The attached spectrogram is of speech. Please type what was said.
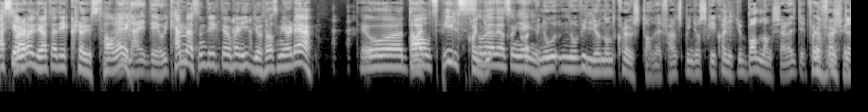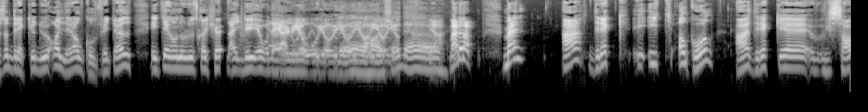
Jeg sier vel aldri at jeg drikker Klausthaler. Nei, det er jo ikke Hvem er det som drikker? Det er jo bare idioter som gjør det. Det er jo Dalspils som du- er det som kan, nå, nå vil jo noen Klaustaler-fans begynne å skrive. Kan ikke du balansere deg litt? For det første så drikker jo du aldri alkoholfritt øl. Ikke engang når du skal kjøpe Nei, du, jo, det er du Jo, jo, jo, jo, jo, jo, jo. Det Ja. Men jeg drikker ikke alkohol. Jeg drikker eh, Vi sa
